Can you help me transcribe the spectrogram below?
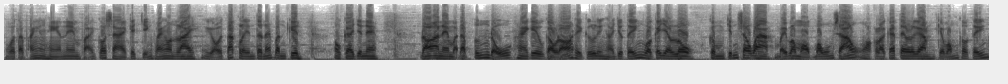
và tài khoản ngân hàng anh em phải có xài cái chuyển khoản online, gọi tắt là internet banking. Ok cho anh em. Đó, anh em mà đáp ứng đủ hai cái yêu cầu đó thì cứ liên hệ cho tiến qua cái zalo cùng 963 731 346 hoặc là cái telegram kèo bóng cao tiến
